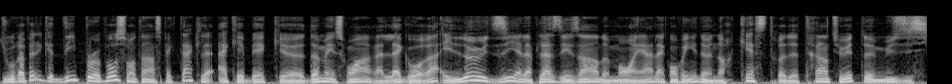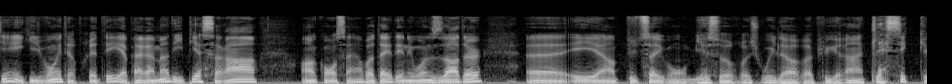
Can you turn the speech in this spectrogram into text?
Je vous rappelle que Deep Purple sont en spectacle à Québec euh, demain soir à l'Agora et lundi à la Place des Arts de Montréal, accompagné d'un orchestre de 38 musiciens et qu'ils vont interpréter apparemment des pièces rares en concert, peut-être Anyone's Daughter. Euh, et en plus de ça, ils vont bien sûr jouer leur plus grand classique,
